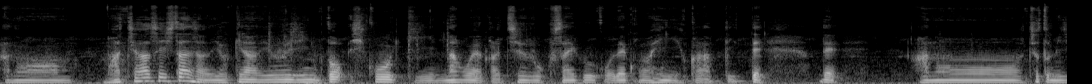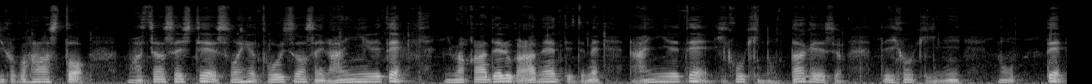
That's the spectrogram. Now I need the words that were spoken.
あのー、待ち合わせしたんですよね。沖縄の友人と飛行機、名古屋から中国際空港でこの日に行くからって言って、で、あのー、ちょっと短く話すと、待ち合わせして、その日の当日の朝に LINE 入れて、今から出るからねって言ってね、LINE 入れて飛行機に乗ったわけですよ。で、飛行機に乗って、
